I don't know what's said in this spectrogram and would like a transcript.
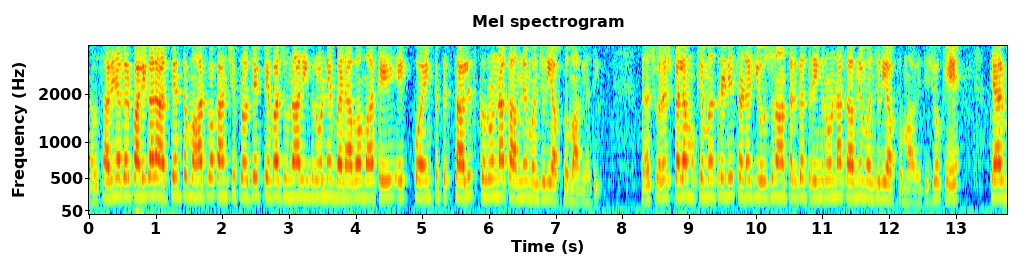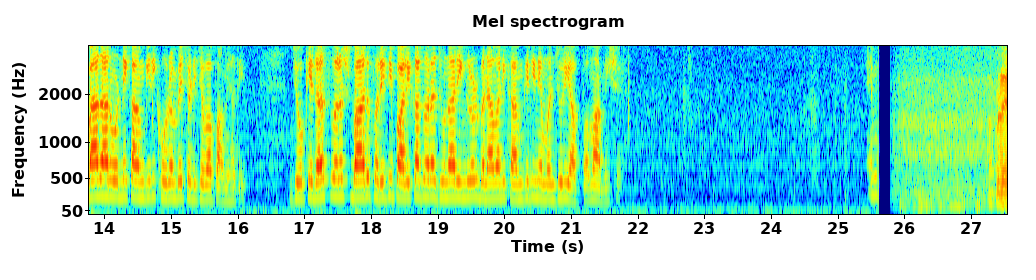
નવસારી નગરપાલિકાના અત્યંત મહત્વાકાંક્ષી પ્રોજેક્ટ એવા જૂના રિંગ રોડને બનાવવા માટે એક પોઈન્ટ પિસ્તાલીસ કરોડના કામને મંજૂરી આપવામાં આવી હતી. દસ વર્ષ પહેલા મુખ્યમંત્રીની સડક યોજના અંતર્ગત રિંગ રોડના કામને મંજૂરી આપવામાં આવી હતી જોકે ત્યારબાદ આ રોડની કામગીરી ખોરંબે ચડી જવા પામી હતી. જો કે દસ વર્ષ બાદ ફરીથી પાલિકા દ્વારા જૂના રિંગ રોડ બનાવવાની કામગીરીને મંજૂરી આપવામાં આવી છે. આપણે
